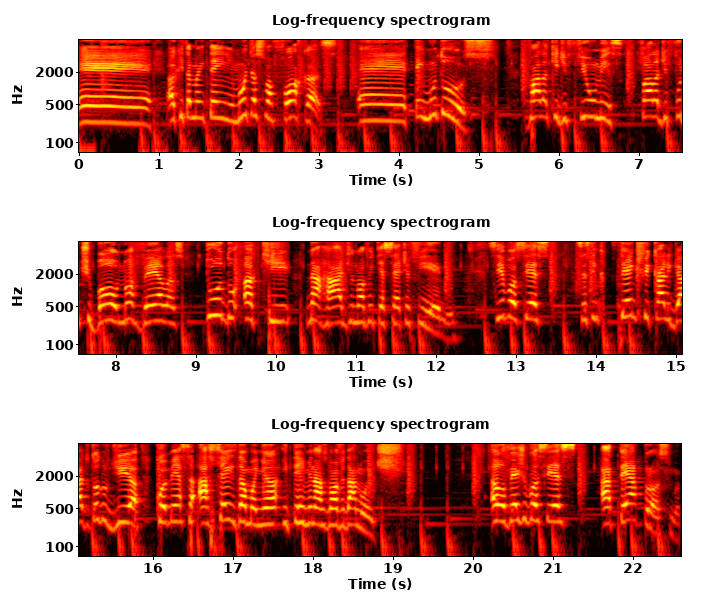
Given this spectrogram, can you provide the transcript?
É, aqui também tem muitas fofocas, é, tem muitos. Fala aqui de filmes, fala de futebol, novelas, tudo aqui na Rádio 97 FM. Se vocês vocês têm, têm que ficar ligado todo dia. Começa às 6 da manhã e termina às 9 da noite. Eu vejo vocês até a próxima.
